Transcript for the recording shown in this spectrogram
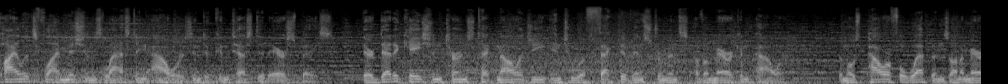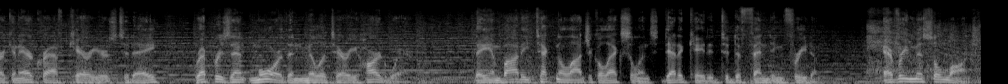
Pilots fly missions lasting hours into contested airspace. Their dedication turns technology into effective instruments of American power. The most powerful weapons on American aircraft carriers today represent more than military hardware. They embody technological excellence dedicated to defending freedom. Every missile launched,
